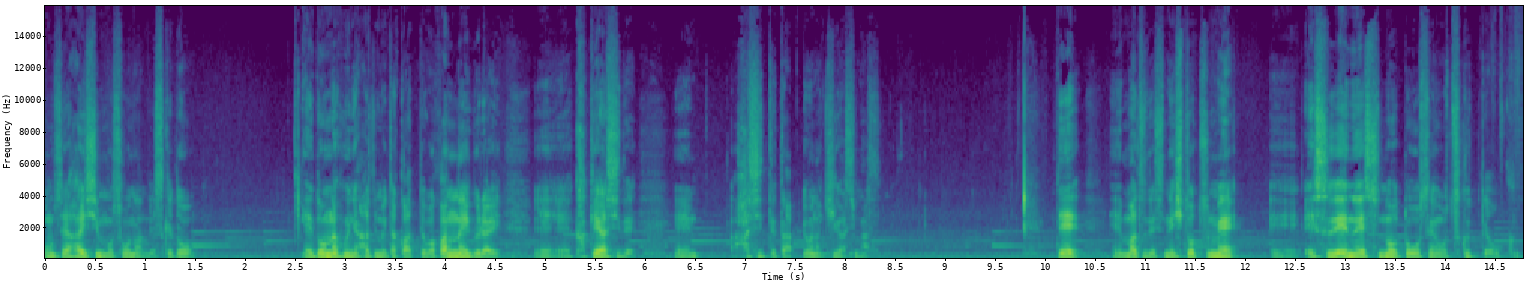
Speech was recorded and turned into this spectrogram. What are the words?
音声配信もそうなんですけどえどんな風に始めたかって分かんないぐらい、えー、駆け足で、えー、走ってたような気がします。で、えー、まずですね1つ目、え SNS の動線を作っておく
